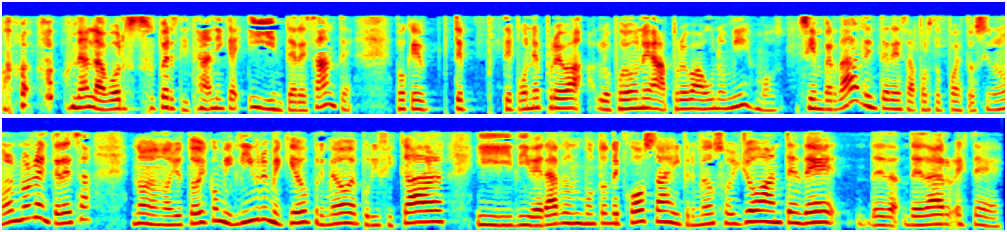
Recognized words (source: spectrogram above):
una labor súper titánica y interesante, porque te, te pone prueba, lo pone a prueba a uno mismo. Si en verdad le interesa, por supuesto. Si no, no le interesa, no, no, no, yo estoy con mi libro y me quiero primero de purificar y liberar de un montón de cosas y primero soy yo antes de, de, de dar este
